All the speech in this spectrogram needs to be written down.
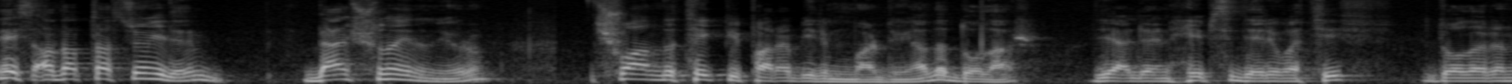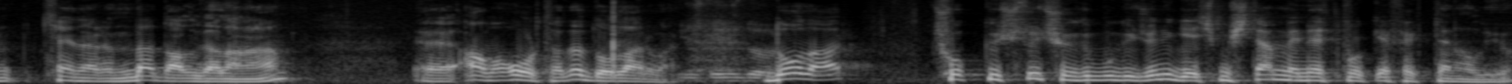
neyse adaptasyon gidelim. Ben şuna inanıyorum. Şu anda tek bir para birimi var dünyada dolar. Diğerlerinin hepsi derivatif. Doların kenarında dalgalanan e, ama ortada dolar var. %100 doğru. Dolar çok güçlü çünkü bu gücünü geçmişten ve network efektten alıyor.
